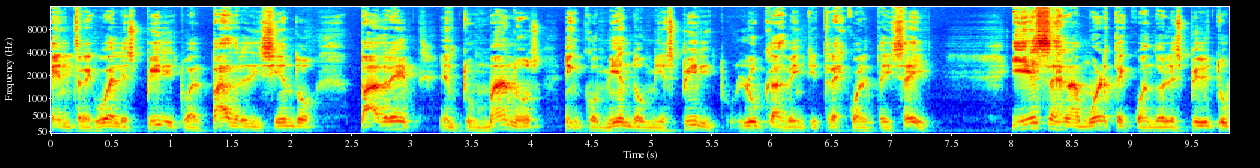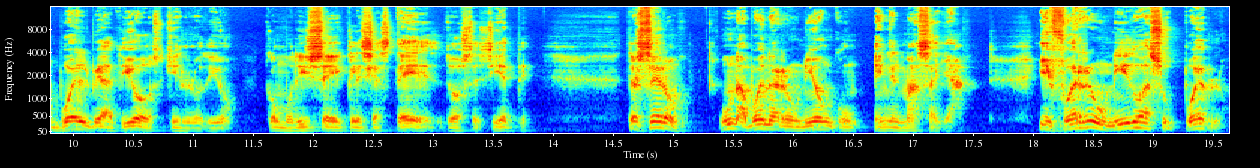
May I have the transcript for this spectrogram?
Entregó el espíritu al Padre diciendo, Padre, en tus manos encomiendo mi espíritu. Lucas 23, 46. Y esa es la muerte cuando el espíritu vuelve a Dios quien lo dio, como dice Eclesiastés 12:7. Tercero, una buena reunión en el más allá. Y fue reunido a su pueblo.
